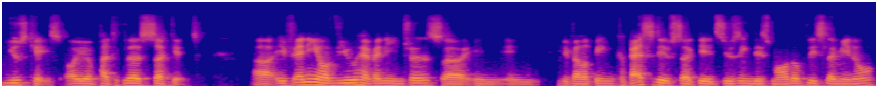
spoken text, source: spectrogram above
use case or your particular circuit. Uh, if any of you have any interest uh, in, in developing capacitive circuits using this model, please let me know.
